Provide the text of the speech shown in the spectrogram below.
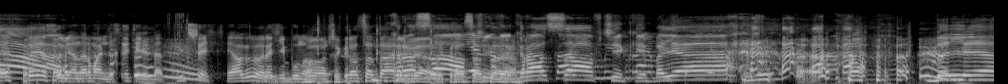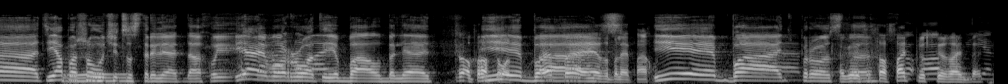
FPS у меня нормально. Смотрите, ребят, 36. Я говорю, разъебуна. Боже, красота, ребята, Красавчики, красота. красавчики, бля. Блять, я пошел учиться стрелять, нахуй. Я его рот ебал, блять. Да, просто. Ебать. Ебать Как говорится, просто. сосать плюс бежать, блядь.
